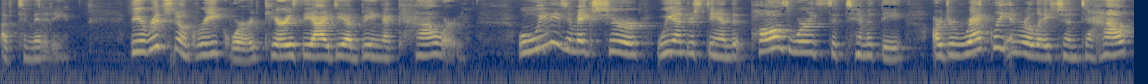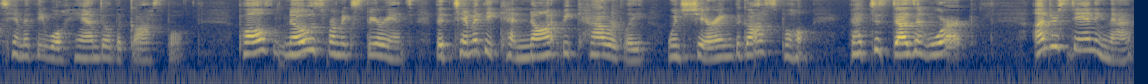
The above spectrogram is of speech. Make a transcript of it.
of timidity. The original Greek word carries the idea of being a coward. Well, we need to make sure we understand that Paul's words to Timothy are directly in relation to how Timothy will handle the gospel. Paul knows from experience that Timothy cannot be cowardly when sharing the gospel. That just doesn't work. Understanding that,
